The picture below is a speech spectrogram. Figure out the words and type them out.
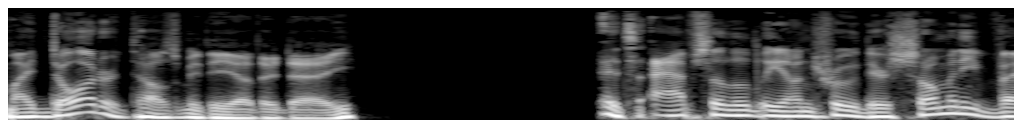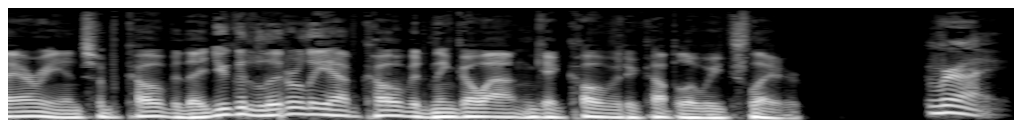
my daughter tells me the other day, it's absolutely untrue. There's so many variants of COVID that you could literally have COVID and then go out and get COVID a couple of weeks later. Right.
